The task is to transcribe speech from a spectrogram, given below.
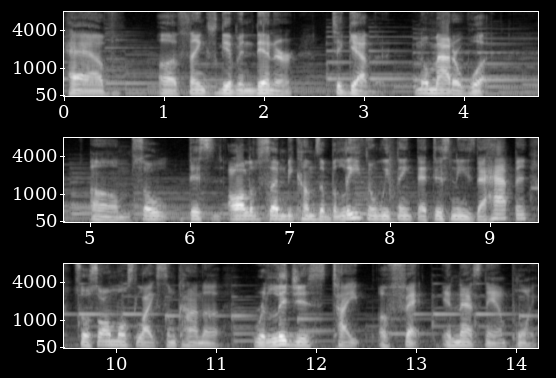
have a thanksgiving dinner together no matter what. Um so this all of a sudden becomes a belief and we think that this needs to happen. So it's almost like some kind of religious type effect in that standpoint.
